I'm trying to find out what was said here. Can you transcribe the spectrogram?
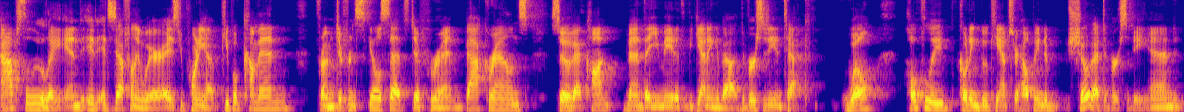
Absolutely. And it, it's definitely where, as you're pointing out, people come in from different skill sets, different backgrounds. So that comment that you made at the beginning about diversity in tech, well, hopefully coding boot camps are helping to show that diversity and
